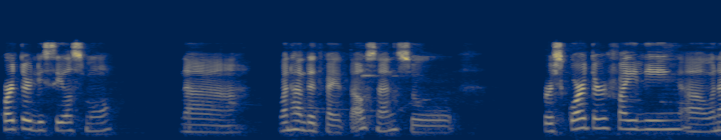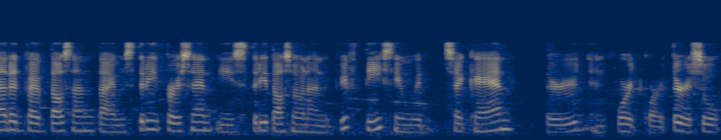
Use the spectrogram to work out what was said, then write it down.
quarterly sales mo na 105,000. So, first quarter filing, uh, 105,000 times 3% is 3,150. Same with second, third, and fourth quarter. So,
